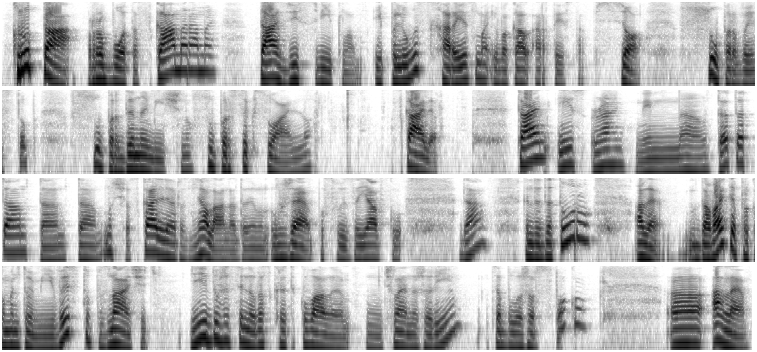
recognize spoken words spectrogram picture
крута робота з камерами та зі світлом. І плюс харизма і вокал артиста. Все. Супер виступ, супер динамічно, супер сексуально. Скайлер. Time is running now. Та-та-тан-тан-тан. Ну що, Скайлер зняла на вже свою заявку, да, кандидатуру. Але давайте прокоментуємо її виступ. Значить, її дуже сильно розкритикували члени журі. Це було жорстоко. Але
